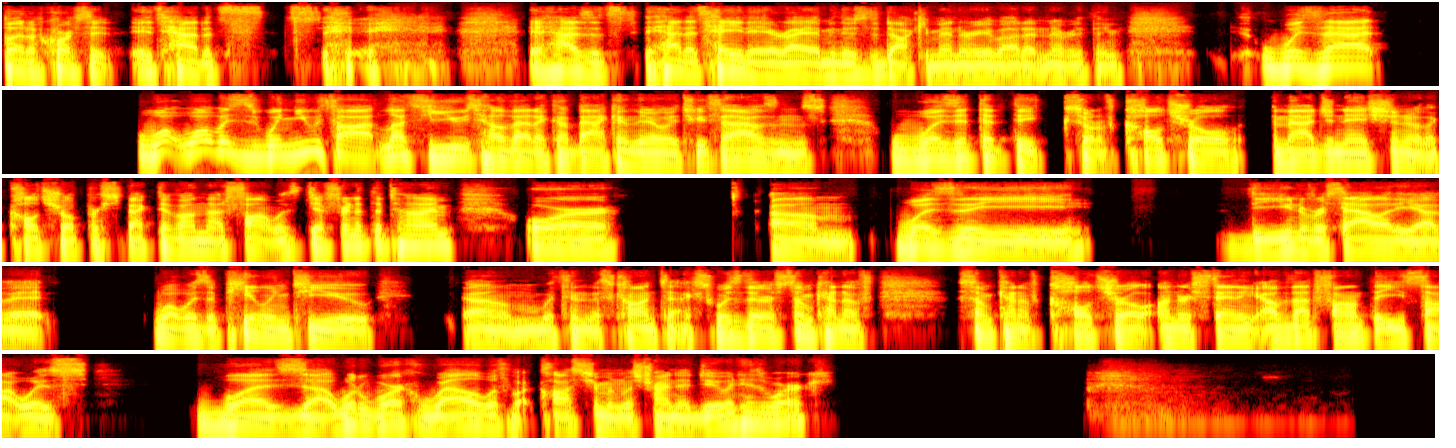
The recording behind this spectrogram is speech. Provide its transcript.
but of course it it's had its it has its it had its heyday, right? I mean, there's the documentary about it and everything. Was that what what was when you thought let's use Helvetica back in the early 2000s? Was it that the sort of cultural imagination or the cultural perspective on that font was different at the time, or um, was the the universality of it what was appealing to you um, within this context? Was there some kind of some kind of cultural understanding of that font that you thought was was uh, would work well with what Klosterman was trying to do in his work?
